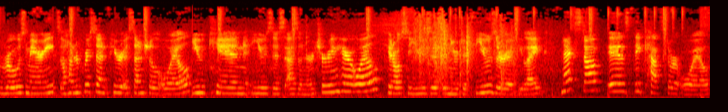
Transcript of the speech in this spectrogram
rosemary. It's 100% pure essential oil. You can use this as a nurturing hair oil. You can also use this in your diffuser if you like. Next up is the castor oil.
